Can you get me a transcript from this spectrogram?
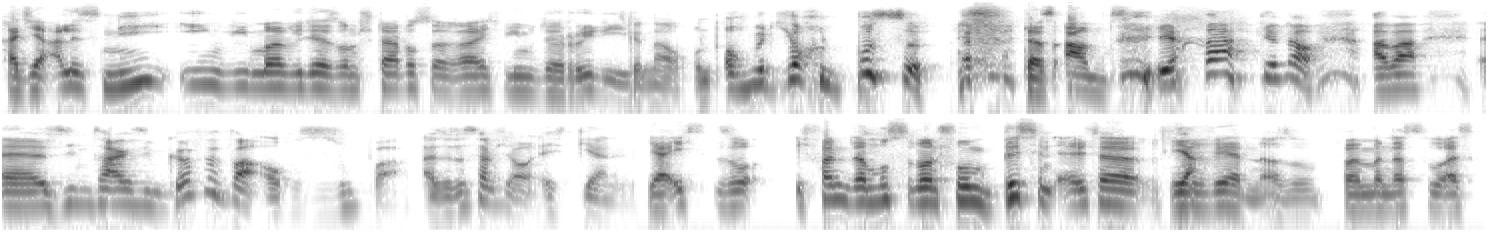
hat ja alles nie irgendwie mal wieder so einen Status erreicht wie mit der Rüdi. genau. Und auch mit Jochen Busse. Das Amt. ja, genau. Aber äh, Sieben Tage, Sieben Köpfe war auch super. Also das habe ich auch echt gerne. Ja, ich, so, ich fand, da musste man schon ein bisschen älter für Ja. werden. Also, weil man das so als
